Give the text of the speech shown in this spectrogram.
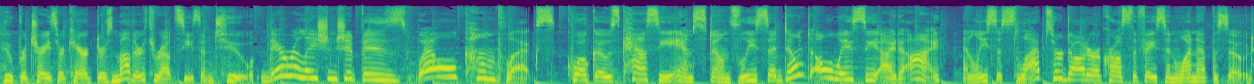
who portrays her character's mother throughout season 2. Their relationship is, well, complex. Cuoco's Cassie and Stone's Lisa don't always see eye to eye, and Lisa slaps her daughter across the face in one episode.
